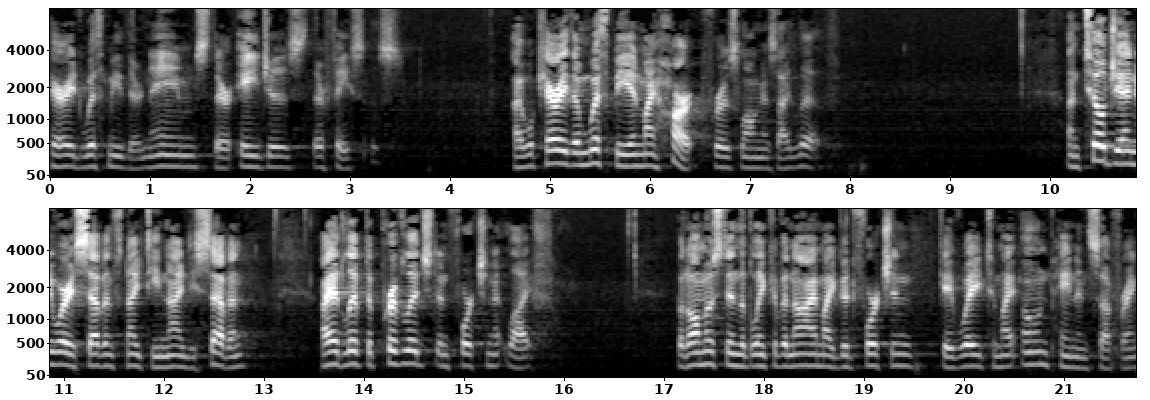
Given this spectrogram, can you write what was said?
carried with me their names, their ages, their faces. I will carry them with me in my heart for as long as I live. Until January 7th, 1997, I had lived a privileged and fortunate life. But almost in the blink of an eye, my good fortune gave way to my own pain and suffering,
